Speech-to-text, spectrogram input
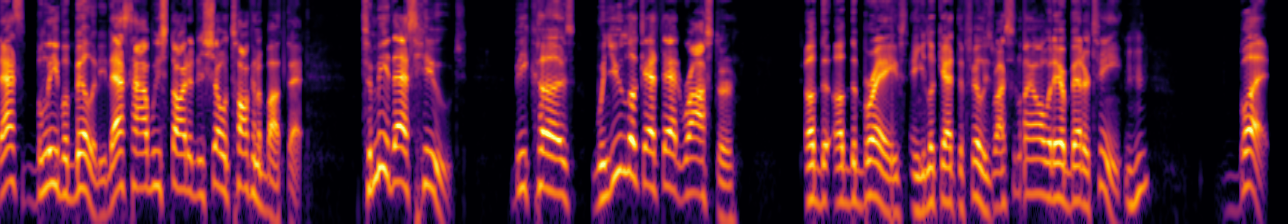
That's believability. That's how we started the show talking about that. To me, that's huge because when you look at that roster of the of the Braves and you look at the Phillies, right? It's like, oh, they're a better team. Mm-hmm. But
